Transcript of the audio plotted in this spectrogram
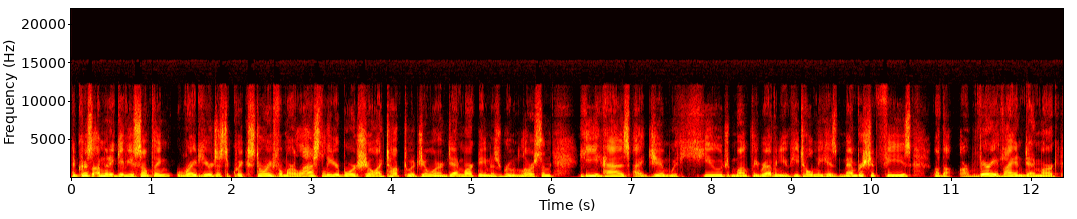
And Chris, I'm going to give you something right here, just a quick story from our last leaderboard show. I talked to a gym owner in Denmark named is Rune Larson. He has a gym with huge monthly revenue. He told me his membership fees are, the, are very high in Denmark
